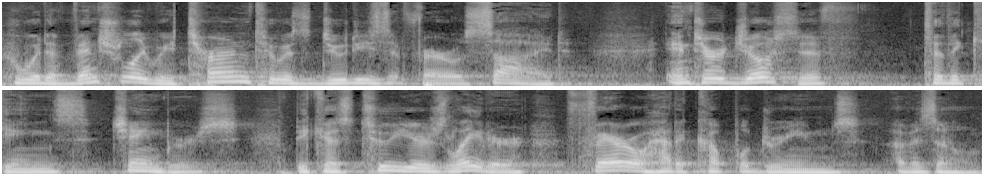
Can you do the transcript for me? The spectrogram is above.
who would eventually return to his duties at Pharaoh's side. Enter Joseph to the king's chambers, because two years later, Pharaoh had a couple dreams of his own.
